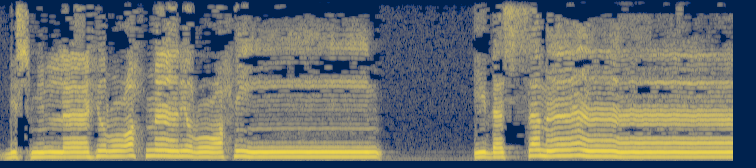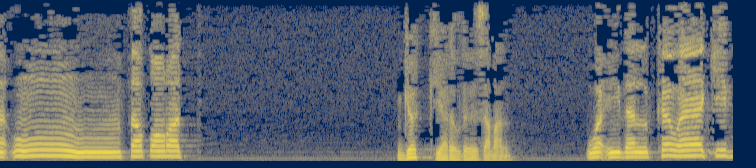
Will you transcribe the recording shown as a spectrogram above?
Bismillahirrahmanirrahim. İzâ semâ'un fatarat. Gök yarıldığı zaman. وَإِذَا الْكَوَاكِبُ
